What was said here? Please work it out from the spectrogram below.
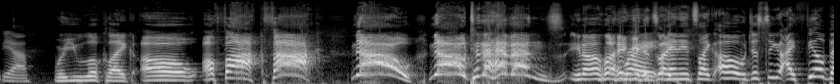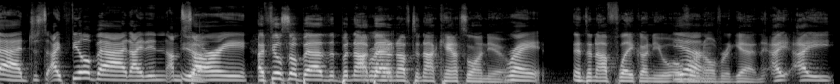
Yeah. Where you look like, oh, oh, fuck, fuck, no, no, to the heavens. You know, like right. it's like then it's like, oh, just so you, I feel bad. Just I feel bad. I didn't. I'm Yeah. sorry. I feel so bad, that, but not bad enough to not cancel on you, Right. And to not flake on you over Yeah. and over again. I, I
